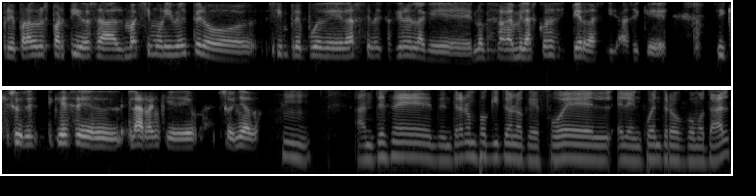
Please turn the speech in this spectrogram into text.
preparados los partidos al máximo nivel, pero siempre puede darse la situación en la que no te salgan bien las cosas y pierdas. Así que sí que, que es el, arranque soñado. Antes de, entrar un poquito en lo que fue el, encuentro como tal,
